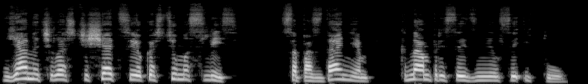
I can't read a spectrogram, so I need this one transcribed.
Я начала счищать с ее костюма слизь. С опозданием к нам присоединился и Тул.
